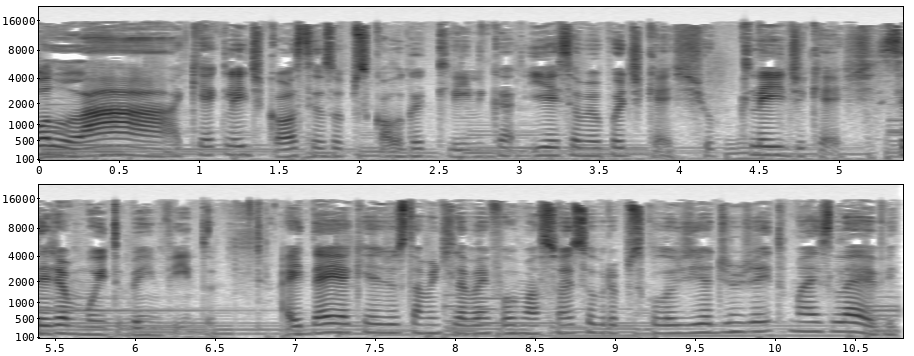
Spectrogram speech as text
Olá, aqui é Cleide Costa, eu sou psicóloga clínica e esse é o meu podcast, o Cleidecast. Seja muito bem-vindo. A ideia aqui é justamente levar informações sobre a psicologia de um jeito mais leve,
